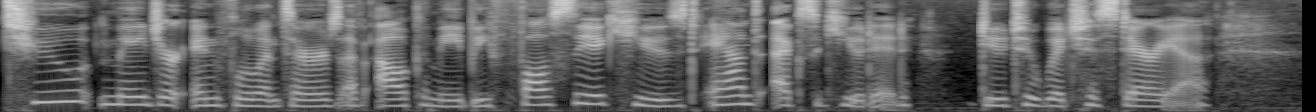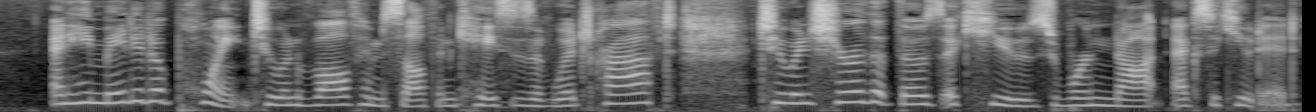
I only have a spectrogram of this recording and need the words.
two major influencers of alchemy be falsely accused and executed due to witch hysteria and he made it a point to involve himself in cases of witchcraft to ensure that those accused were not executed.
